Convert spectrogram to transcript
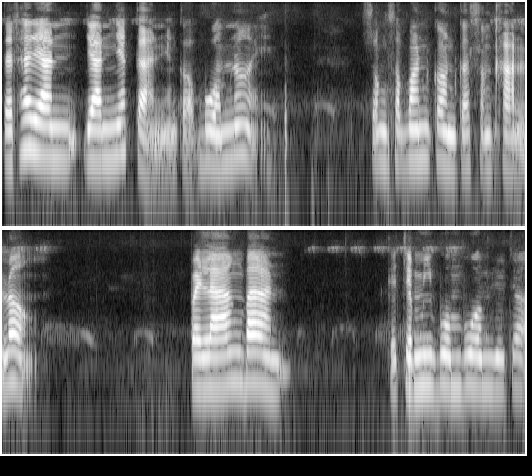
แต่ถ้ายันยันยาการอย่างก็บวมน่อยสองสามวันก่อนก็สังขารล่อง ไปล้างบ้าน ก็จะมีบวมบวมๆอยู่เจ้า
